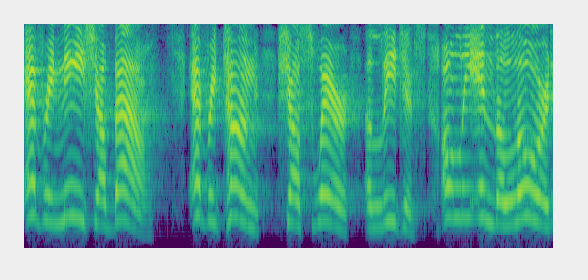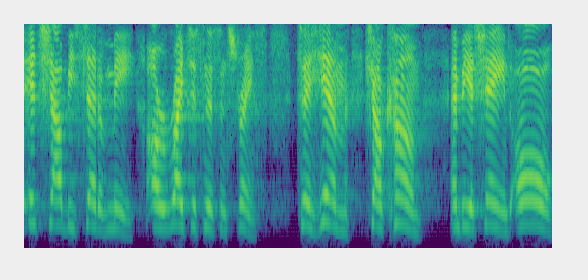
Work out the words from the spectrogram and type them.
every knee shall bow Every tongue shall swear allegiance. Only in the Lord it shall be said of me, our righteousness and strength. To him shall come and be ashamed all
